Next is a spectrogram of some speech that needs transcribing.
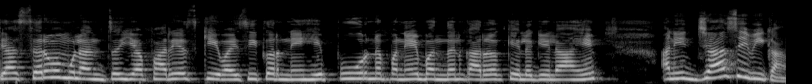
त्या सर्व मुलांचं F R S K Y C करणे हे पूर्णपणे बंधनकारक केलं गेलं आहे. आणि ज्या सेविका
